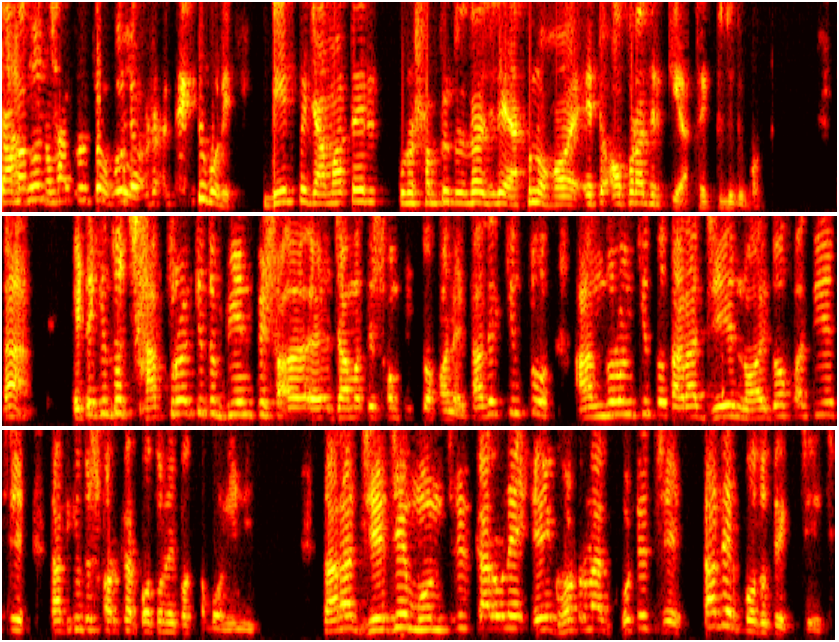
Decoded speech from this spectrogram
জামাত সম্পৃক্ত হলেও একটু বলি বিএনপি জামাতের কোন সম্পৃক্ততা যদি এখনও হয় এতে অপরাধের কি আছে? একটু যদি বলেন না এটা কিন্তু ছাত্ররা কিন্তু বিএনপি জামাতে সম্পৃক্ত হয় নাই। তাদের কিন্তু আন্দোলন কিন্তু তারা যে নয় দফা দিয়েছে তাতে কিন্তু সরকার পতনের কথা বলেনি। তারা যে যে মন্ত্রীর কারণে এই ঘটনা ঘটেছে তাদের পদত্যাগ চেয়েছে।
